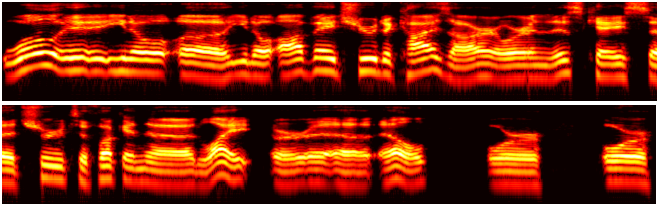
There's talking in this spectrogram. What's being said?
Well, i you know, uh, you know, Ave true to Caesar, or in this case, uh, true to fucking uh, Light or uh, L, or or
